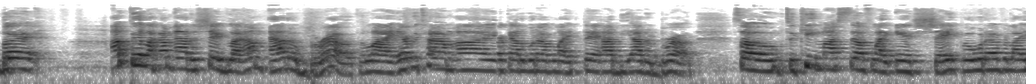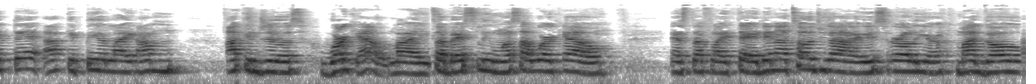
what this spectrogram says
But I feel like I'm out of shape. Like, I'm out of breath. Like, every time I work out or whatever like that, I be out of breath. So to keep myself like in shape or whatever like that, I can feel like I'm, I can just work out. Like, so basically once I work out and stuff like that, then I told you guys earlier, my goal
